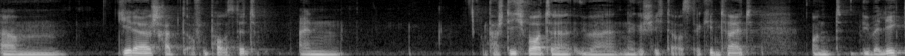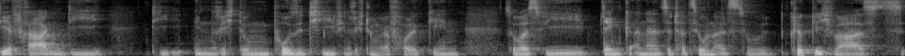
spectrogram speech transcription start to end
ähm, jeder schreibt auf ein Post-it ein, ein paar Stichworte über eine Geschichte aus der Kindheit und überlegt dir Fragen, die, die in Richtung positiv, in Richtung Erfolg gehen. Sowas wie, denk an eine Situation, als du glücklich warst,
